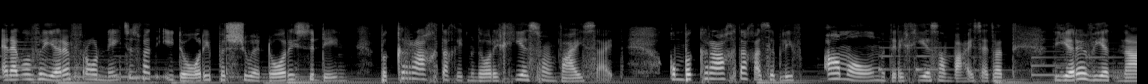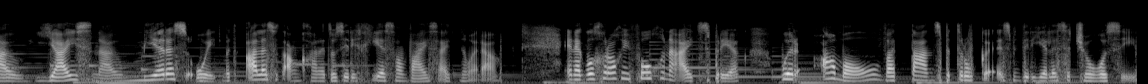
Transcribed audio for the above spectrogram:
En ek wil vir die Here vra net soos wat u daardie persoon, daardie student bekragtig het met daardie gees van wysheid. Kom bekragtig asseblief almal met hierdie gees van wysheid want die Here weet nou, juis nou, meer as ooit met alles wat aangaan het ons hierdie gees van wysheid nodig. En ek wil graag die volgende uitspreek oor almal wat tans betrokke is met hierdie hele situasie.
